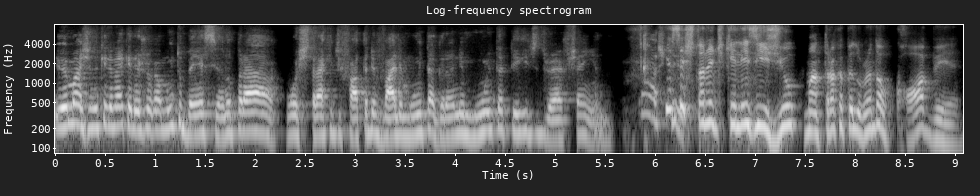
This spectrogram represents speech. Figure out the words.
e eu imagino que ele vai querer jogar muito bem esse ano para mostrar que de fato ele vale muita grana e muita pick de draft ainda. Então, e essa que... história de que ele exigiu uma troca pelo Randall Cobb?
